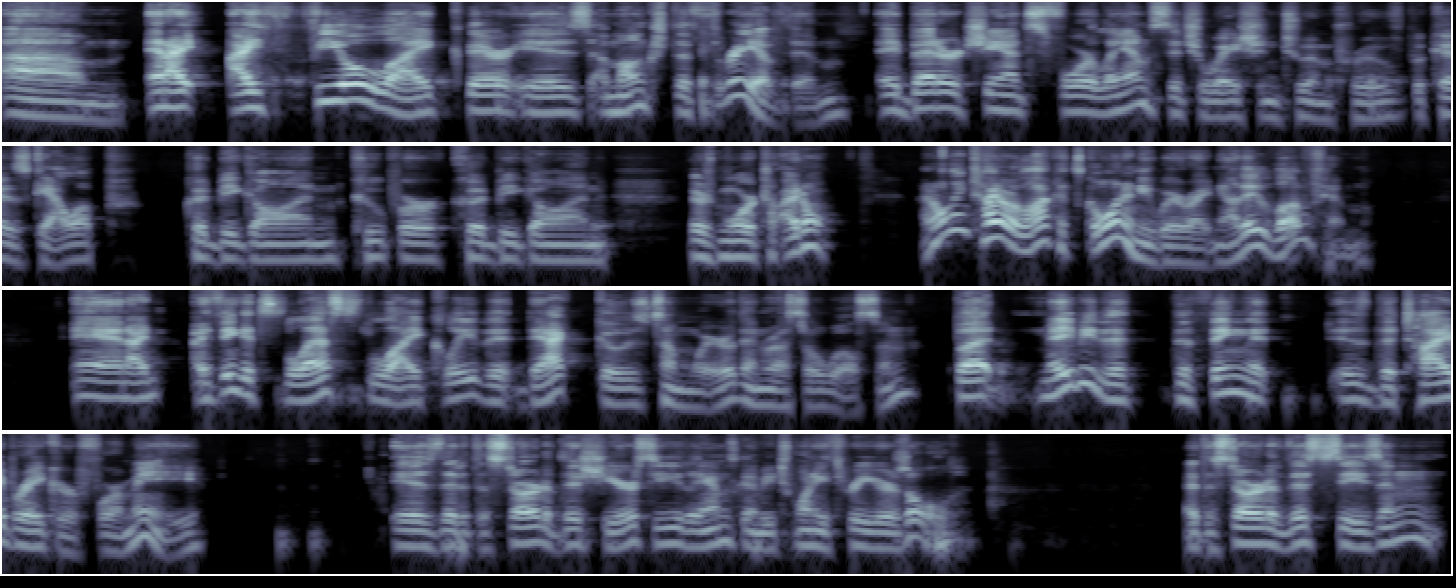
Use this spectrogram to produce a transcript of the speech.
Um, and I I feel like there is amongst the three of them a better chance for Lamb's situation to improve because Gallup could be gone, Cooper could be gone. There's more. T- I don't I don't think Tyler Lockett's going anywhere right now. They love him. And I, I think it's less likely that Dak goes somewhere than Russell Wilson. But maybe the, the thing that is the tiebreaker for me is that at the start of this year, CeeDee Lamb's going to be 23 years old. At the start of this season,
